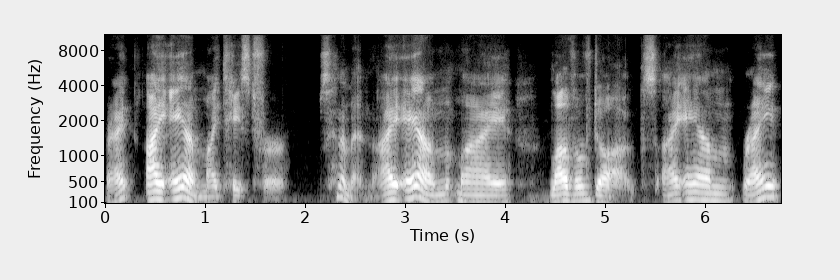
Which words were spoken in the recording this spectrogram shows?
right? I am my taste for cinnamon. I am my love of dogs. I am, right?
